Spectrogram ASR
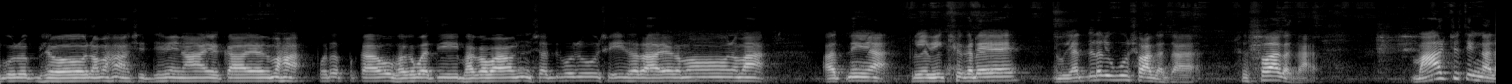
ಗುರುಭ್ಯೋ ನಮಃ ಸಿದ್ಧಿವಿನಾಯಕಾಯ ನಮಃ ಪುರತ್ಕಾವು ಭಗವತಿ ಭಗವಾನ್ ಸದ್ಗುರು ಶ್ರೀಧರಾಯ ನಮೋ ನಮಃ ಆತ್ಮೀಯ ಪ್ರಿಯ ವೀಕ್ಷಕರೇ ನಿಮಗೆಲ್ಲರಿಗೂ ಸ್ವಾಗತ, ಸುಸ್ವಾಗತ. ಮಾರ್ಚ್ ತಿಂಗಳ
